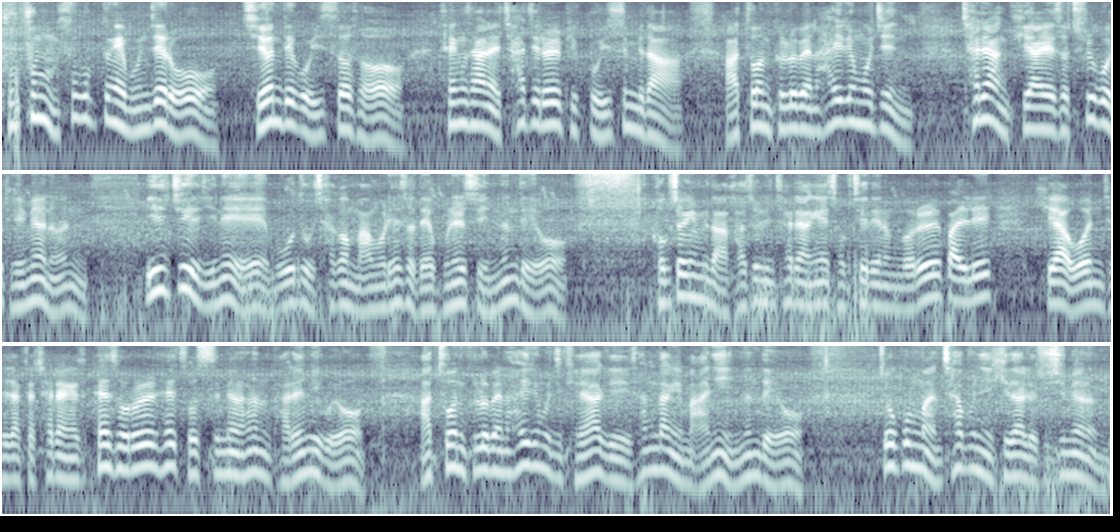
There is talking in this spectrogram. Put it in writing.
부품 수급 등의 문제로 지연되고 있어서 생산에 차질을 빚고 있습니다 아트원 글로벤 하이리무진 차량 기아에서 출고되면은 일주일 이내에 모두 작업 마무리해서 내보낼 수 있는데요 걱정입니다. 가솔린 차량에 적체되는 거를 빨리 기아 원 제작자 차량에서 해소를 해줬으면 하는 바람이고요. 아트원 글로벤 하이리무진 계약이 상당히 많이 있는데요. 조금만 차분히 기다려 주시면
